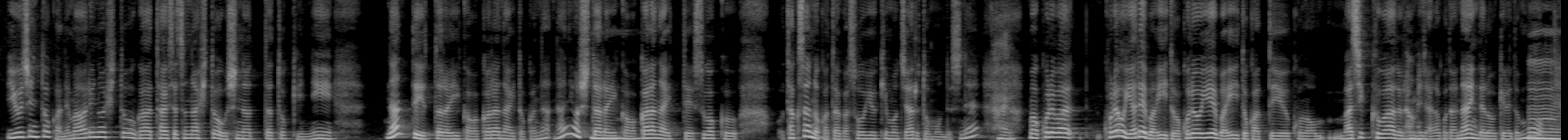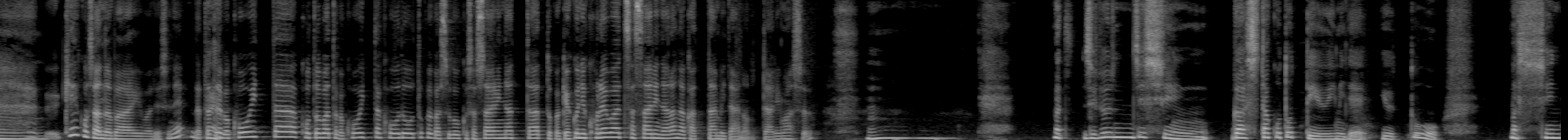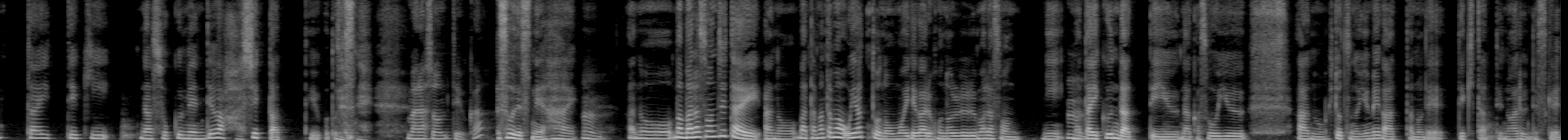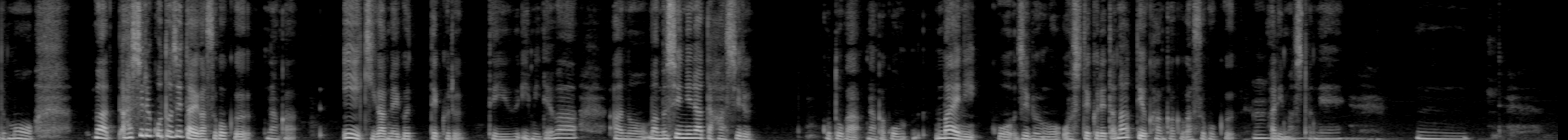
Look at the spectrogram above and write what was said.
友人とかね、周りの人が大切な人を失った時に、なんて言ったらいいかわからないとか、な、何をしたらいいかわからないってすごく、たくさんの方がそういう気持ちあると思うんですね。はい。まあこれは、これをやればいいとか、これを言えばいいとかっていう、このマジックワードみたいなことはないんだろうけれども、うん恵子さんの場合はですね例えばこういった言葉とかこういった行動とかがすごく支えになったとか逆にこれは支えにならなかったみたいなのってあります？うんまあ、自分自身がしたことっていう意味で言うと、まあ、身体的な側面では走ったっていうことですね。マラソンっていうか？そうですね。はい。うんあの、まあ、マラソン自体、あの、まあ、たまたま親との思い出があるホノルルマラソンにうんまた行くんだっていう、なんかそういう、あの、一つの夢があったのでできたっていうのはあるんですけれども、まあ、走ること自体がすごく、なんか、いい気が巡ってくるっていう意味では、あの、まあ、無心になって走ることが、なんかこう、前にこう自分を押してくれたなっていう感覚がすごくありましたね。うん。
